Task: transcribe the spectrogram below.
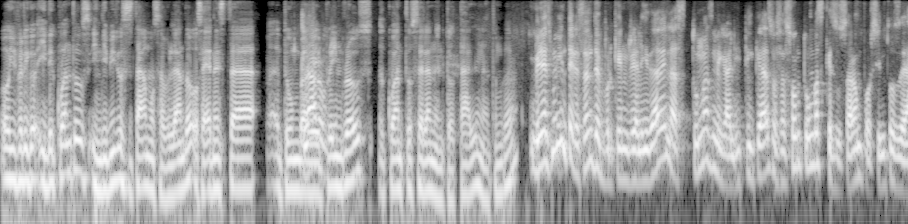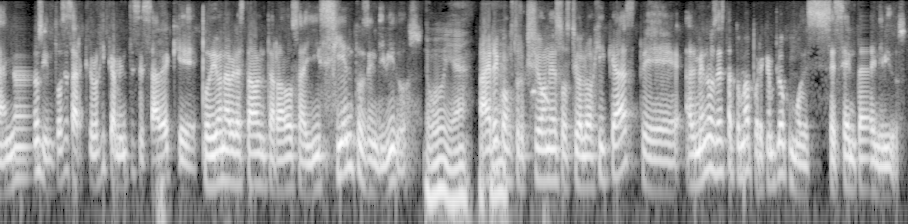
Oye, Federico, ¿y de cuántos individuos estábamos hablando? O sea, en esta tumba Claro. de Primrose, ¿cuántos eran en total en la tumba? Mira, es muy interesante porque en realidad de las tumbas megalíticas, o sea, son tumbas que se usaron por cientos de años y entonces arqueológicamente se sabe que pudieron haber estado enterrados allí cientos de individuos. Oh, ya. Hay reconstrucciones osteológicas de, al menos de esta tumba, por ejemplo, como de 60 individuos.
